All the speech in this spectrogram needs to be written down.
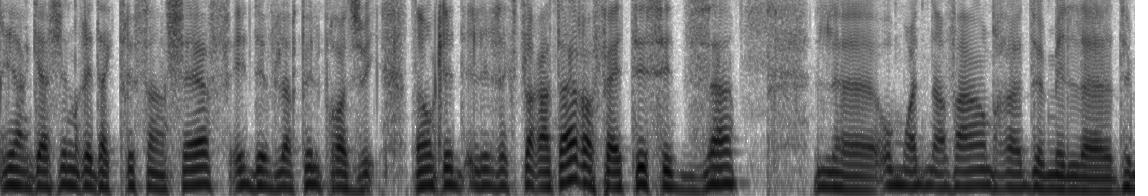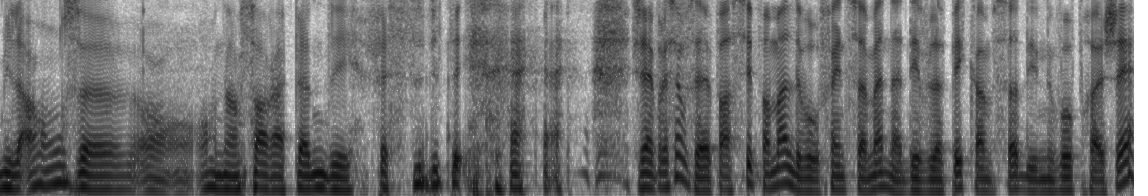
et engager une rédactrice en chef et développer le produit. Donc, les, explorateurs ont fêté ces 10 ans au mois de novembre 2011. Euh, on, en sort à peine des festivités. J'ai l'impression que vous avez passé pas mal de vos fins de semaine à développer comme ça des nouveaux projets.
